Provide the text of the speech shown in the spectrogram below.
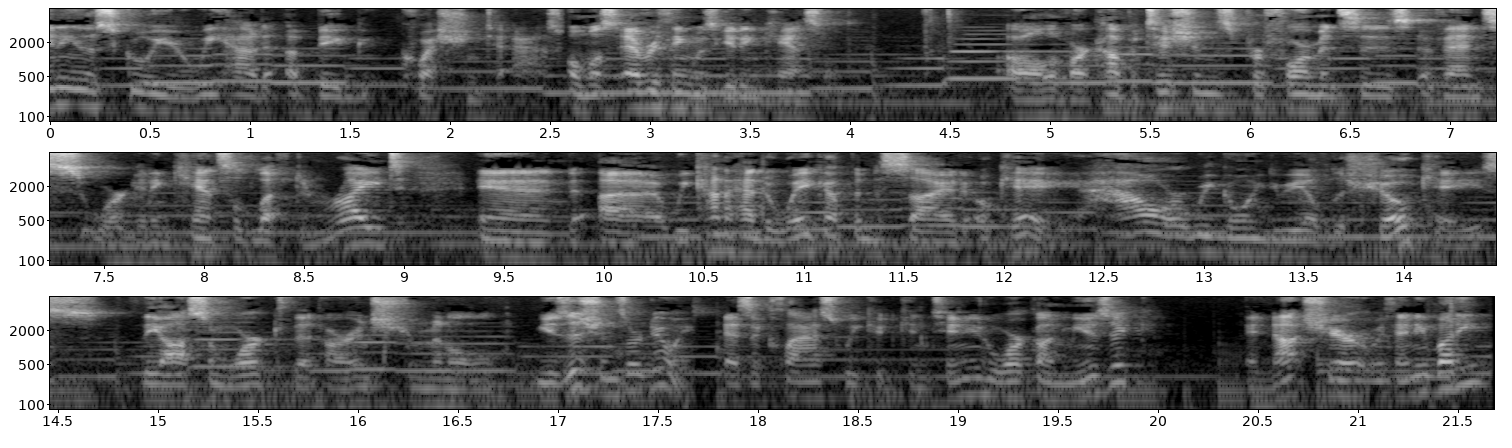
beginning of the school year, we had a big question to ask. Almost everything was getting canceled. All of our competitions, performances, events were getting canceled left and right, and uh, we kind of had to wake up and decide, okay, how are we going to be able to showcase the awesome work that our instrumental musicians are doing? As a class, we could continue to work on music and not share it with anybody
